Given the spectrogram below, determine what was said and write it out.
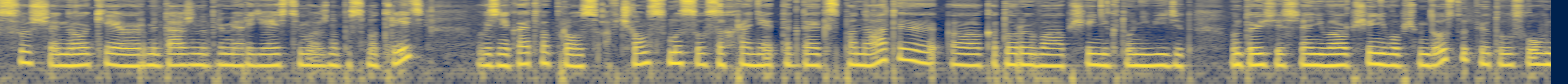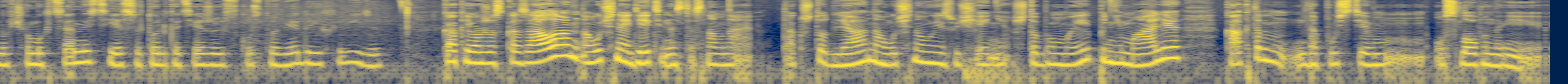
Слушай, ну окей, у Эрмитажа, например, есть, можно посмотреть. Возникает вопрос, а в чем смысл сохранять тогда экспонаты, э, которые вообще никто не видит? Ну, то есть, если они вообще не в общем доступе, то условно в чем их ценность, если только те же искусствоведы их и видят? Как я уже сказала, научная деятельность основная. Так что для научного изучения, чтобы мы понимали, как там, допустим, условный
